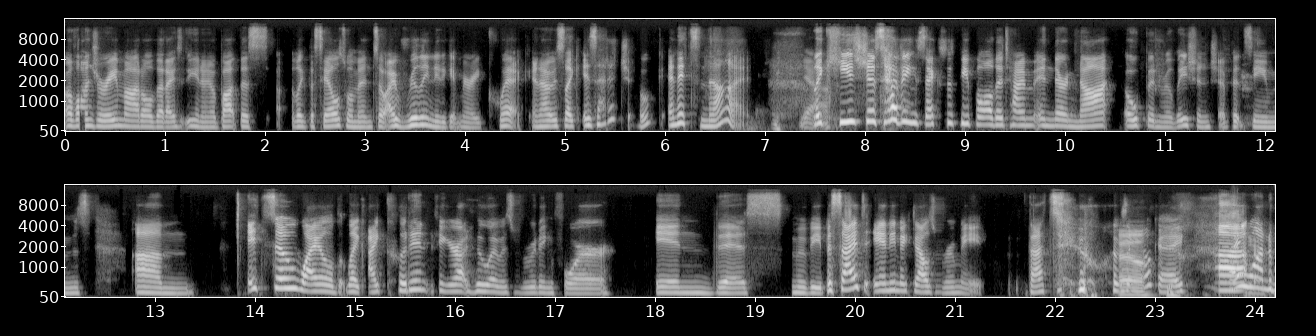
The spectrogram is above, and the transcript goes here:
a lingerie model that I, you know, bought this like the saleswoman. So I really need to get married quick. And I was like, is that a joke? And it's not. yeah. Like he's just having sex with people all the time and they're not open relationship, it seems. Um it's so wild. Like I couldn't figure out who I was rooting for in this movie besides Andie MacDowell's roommate. That's who I was Oh, like, okay. I I want to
